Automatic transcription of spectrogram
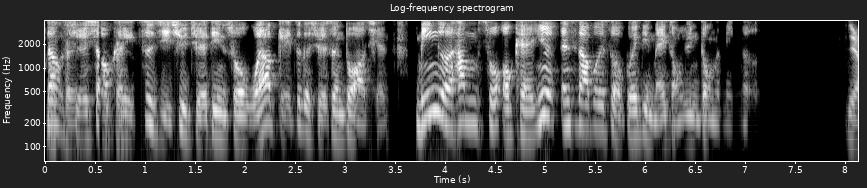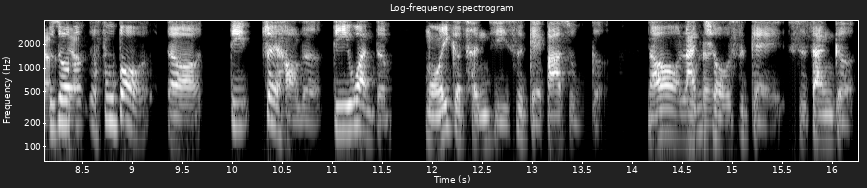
让学校可以自己去决定说，我要给这个学生多少钱.名额，他们说 OK，因为 NCAA 是有规定每种运动的名额，yeah, 就说 football 呃第最好的第一万的某一个层级是给八十五个，然后篮球是给十三个.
